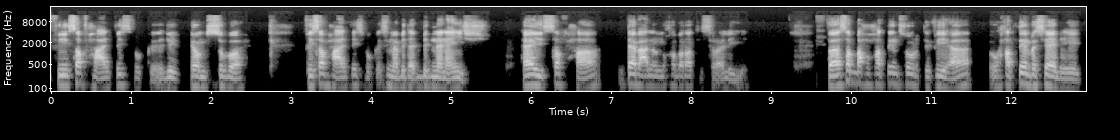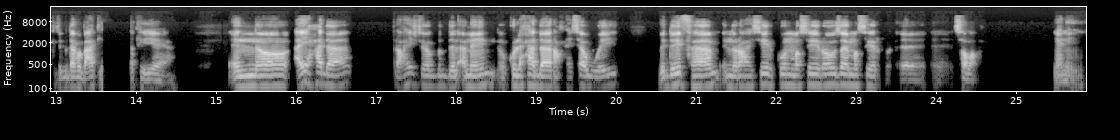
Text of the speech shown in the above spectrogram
في صفحة على الفيسبوك اليوم الصبح في صفحة على الفيسبوك اسمها بد- بدنا نعيش. هاي الصفحة تابعة للمخابرات الإسرائيلية. فصبحوا حاطين صورتي فيها وحاطين رسالة هيك بدك ببعث لك إياها. إنه أي حدا راح يشتغل ضد الأمن وكل حدا راح يسوي بده يفهم إنه راح يصير يكون مصيره زي مصير آه، آه، صلاح. يعني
